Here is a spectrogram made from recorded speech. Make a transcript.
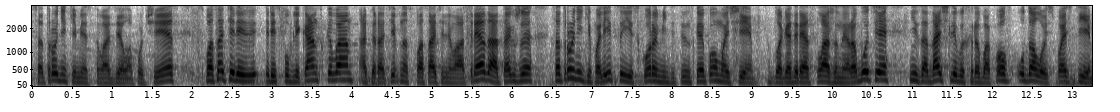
сотрудники местного отдела по ЧС, спасатели республиканского оперативно-спасательного отряда, а также сотрудники полиции и скорой медицинской помощи. Благодаря слаженной работе незадачливых рыбаков удалось спасти.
